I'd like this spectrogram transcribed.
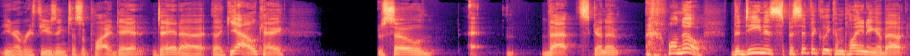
you know, refusing to supply data. data like, yeah, okay. So eh, that's going to, well, no, the dean is specifically complaining about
